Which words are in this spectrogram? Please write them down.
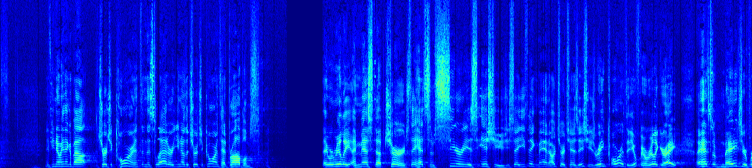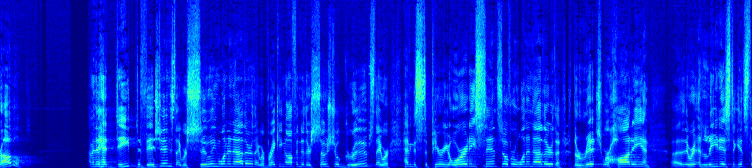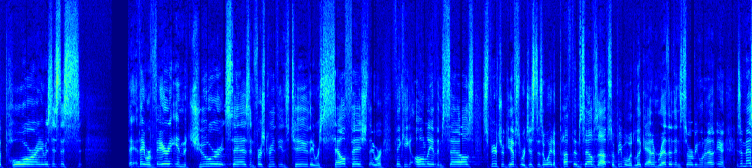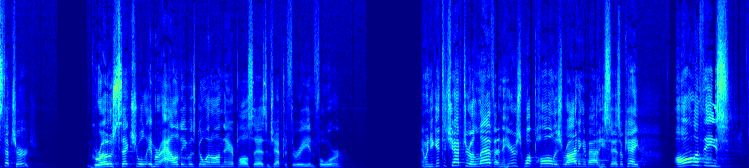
if you know anything about the church at Corinth in this letter, you know the church at Corinth had problems. They were really a messed up church. They had some serious issues. You say, you think, man, our church has issues. Read Corinth and you'll feel really great. They had some major problems. I mean, they had deep divisions. They were suing one another. They were breaking off into their social groups. They were having a superiority sense over one another. The, the rich were haughty and uh, they were elitist against the poor. It was just this, they, they were very immature, it says in 1 Corinthians 2. They were selfish. They were thinking only of themselves. Spiritual gifts were just as a way to puff themselves up so people would look at them rather than serving one another. Anyway, it's a messed up church. Gross sexual immorality was going on there, Paul says in chapter 3 and 4. And when you get to chapter 11, here's what Paul is writing about. He says, okay, all of these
